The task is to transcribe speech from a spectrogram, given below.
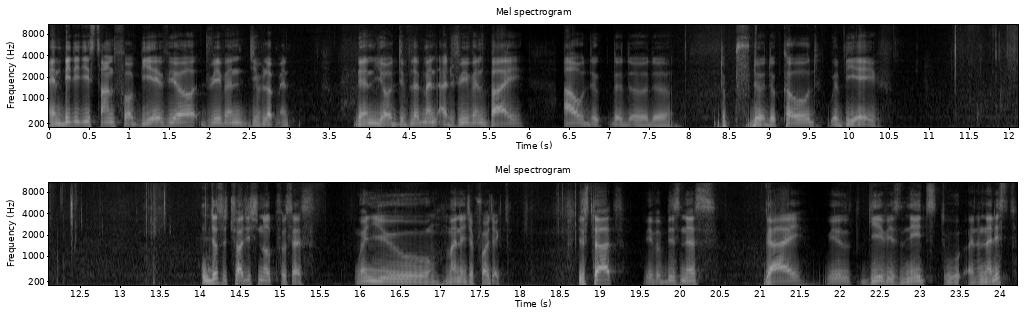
And BDD stands for Behavior Driven Development. Then your development are driven by how the, the, the, the, the, the, the code will behave. Just a traditional process when you manage a project. You start with a business guy will give his needs to an analyst.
